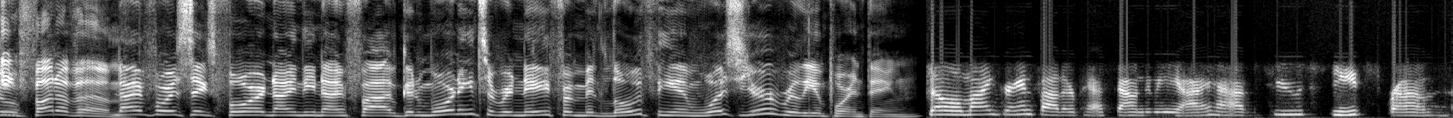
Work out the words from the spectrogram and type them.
making fun of him. 946 4995. Good morning to Renee from Midlothian. What's your really important thing? So my grandfather passed down to me. I have two seats from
